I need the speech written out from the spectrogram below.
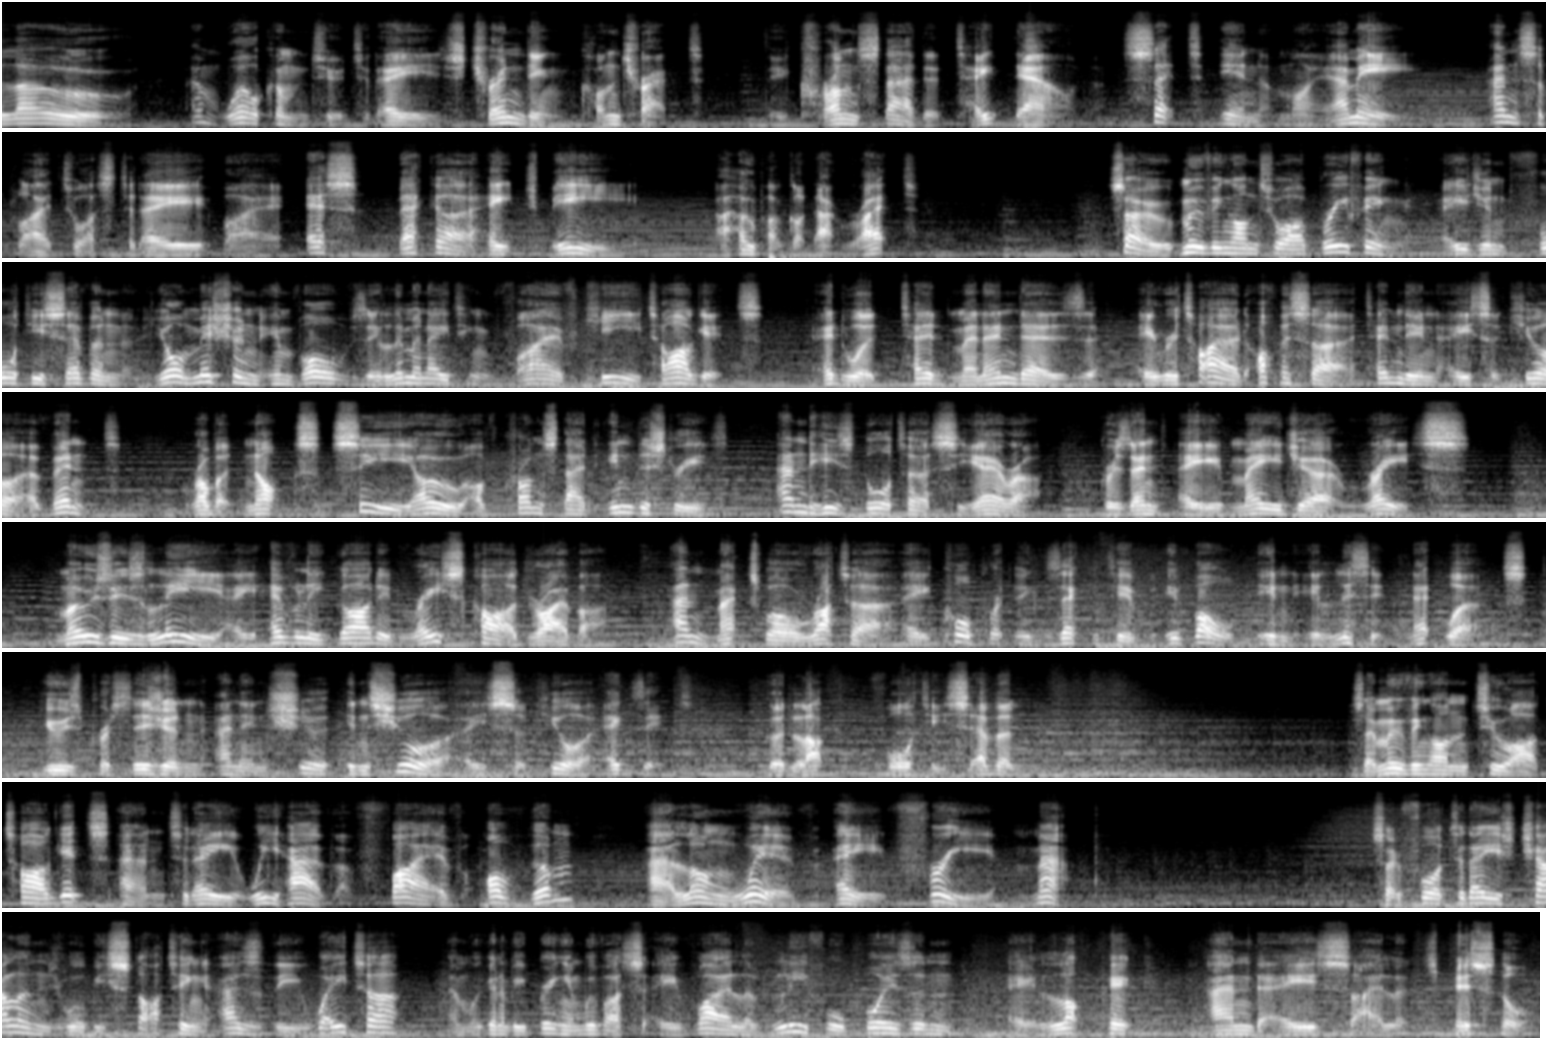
Hello, and welcome to today's trending contract, the Kronstadt Takedown, set in Miami, and supplied to us today by S. Becker HB. I hope I've got that right. So, moving on to our briefing. Agent 47, your mission involves eliminating five key targets. Edward Ted Menendez, a retired officer attending a secure event. Robert Knox, CEO of Kronstadt Industries, and his daughter Sierra present a major race. Moses Lee, a heavily guarded race car driver, and Maxwell Rutter, a corporate executive involved in illicit networks, use precision and ensure, ensure a secure exit. Good luck, 47. So moving on to our targets, and today we have five of them, along with a free map. So for today's challenge, we'll be starting as the waiter, and we're going to be bringing with us a vial of lethal poison, a lockpick, and a silence pistol.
